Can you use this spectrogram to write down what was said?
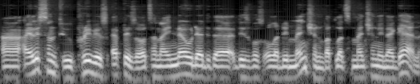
uh, I listened to previous episodes, and I know that the, this was already mentioned, but let's mention it again.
